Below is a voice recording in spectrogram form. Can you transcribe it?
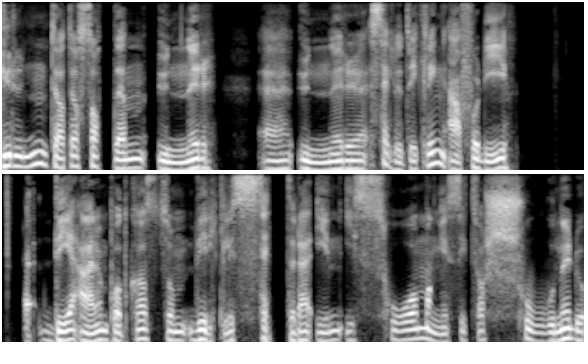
grunnen til at jeg har satt den under, eh, under selvutvikling, er fordi eh, det er en podkast som virkelig setter deg inn i så mange situasjoner du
